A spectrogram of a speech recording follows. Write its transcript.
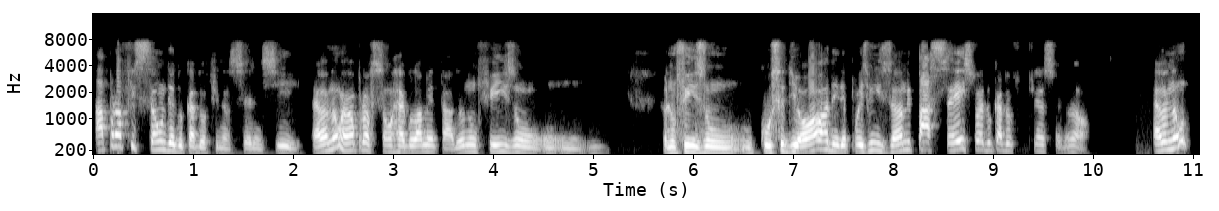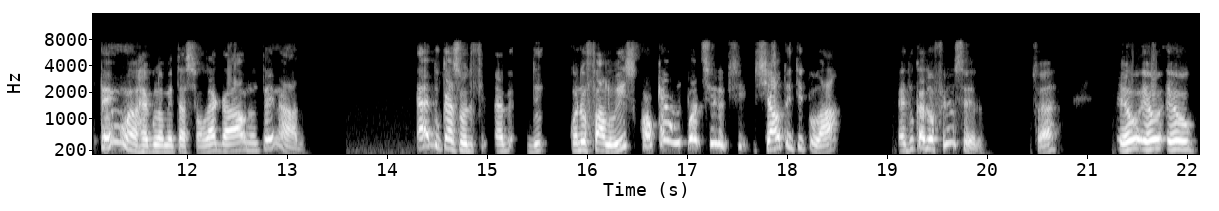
a profissão de educador financeiro em si, ela não é uma profissão regulamentada. Eu não fiz um, um eu não fiz um curso de ordem, depois um exame, e passei, sou educador financeiro. Não ela não tem uma regulamentação legal, não tem nada. A educação, quando eu falo isso, qualquer um pode se, se auto-intitular educador financeiro, certo? Eu, eu, eu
